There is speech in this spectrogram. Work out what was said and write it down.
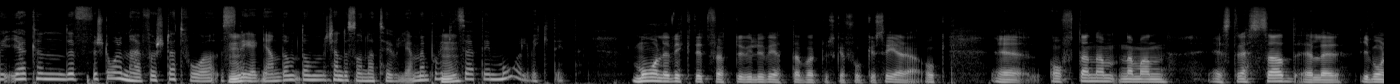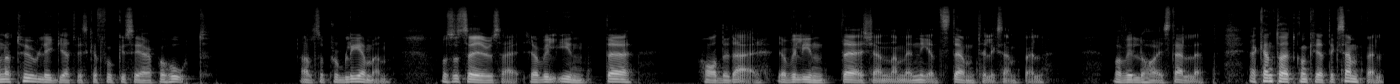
jag kunde förstå de här första två mm. stegen, mm. de, de kändes så naturliga, men på vilket mm. sätt är mål viktigt? Mål är viktigt för att du vill ju veta vart du ska fokusera och eh, ofta när, när man är stressad eller i vår natur ligger att vi ska fokusera på hot. Alltså problemen. Och så säger du så här, jag vill inte ha det där. Jag vill inte känna mig nedstämd till exempel. Vad vill du ha istället? Jag kan ta ett konkret exempel.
